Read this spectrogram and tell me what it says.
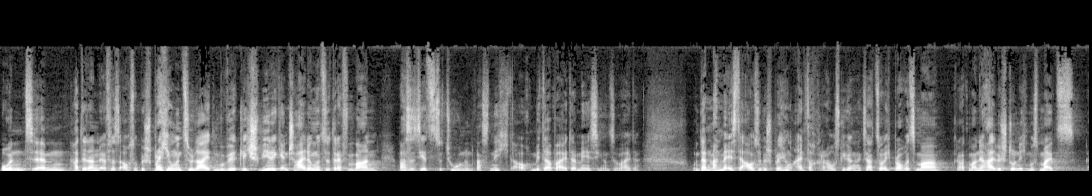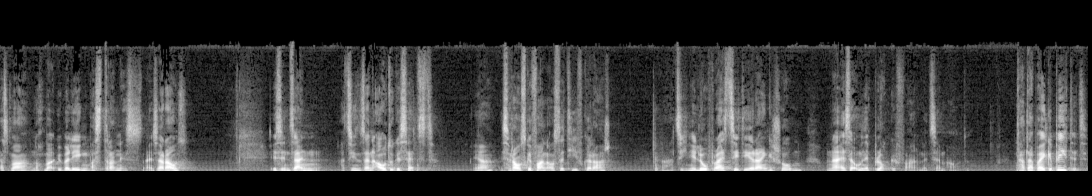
und ähm, hatte dann öfters auch so Besprechungen zu leiten, wo wirklich schwierige Entscheidungen zu treffen waren, was ist jetzt zu tun und was nicht, auch mitarbeitermäßig und so weiter. Und dann manchmal ist er aus der Besprechung einfach rausgegangen und gesagt, so, ich brauche jetzt mal gerade mal eine halbe Stunde, ich muss mal jetzt erstmal nochmal überlegen, was dran ist. Dann ist er raus ist in sein, hat sich in sein Auto gesetzt, ja, ist rausgefahren aus der Tiefgarage, ja, hat sich eine Low-Price-CD reingeschoben und dann ist er um den Block gefahren mit seinem Auto und hat dabei gebetet.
